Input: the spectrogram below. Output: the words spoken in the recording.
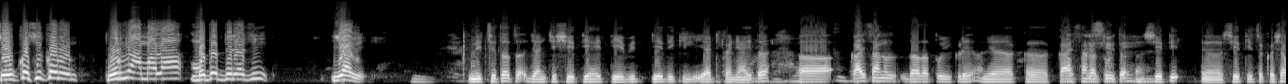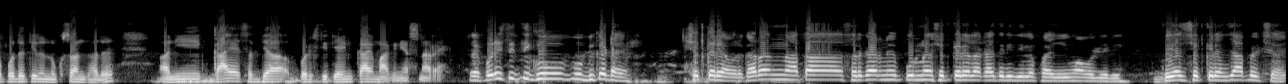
चौकशी करून पूर्ण आम्हाला मदत देण्याची यावी. निश्चितच ज्यांची शेती आहे ते बी ते देखील या ठिकाणी आहेत. अ, काय सांगाल दादा तू इकडे? आणि अ, क- काय सांगाल तू इथं? शेती अ, शेतीचं कशा पद्धतीनं नुकसान झालं? आणि काय सध्या परिस्थिती आहे आणि काय मागणी असणार आहे? तर परिस्थिती खूप बिकट आहे शेतकऱ्यावर. कारण आता सरकारने पूर्ण शेतकऱ्याला काहीतरी दिलं पाहिजे विमा वगैरे. तर या शेतकऱ्यांची अपेक्षा आहे.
